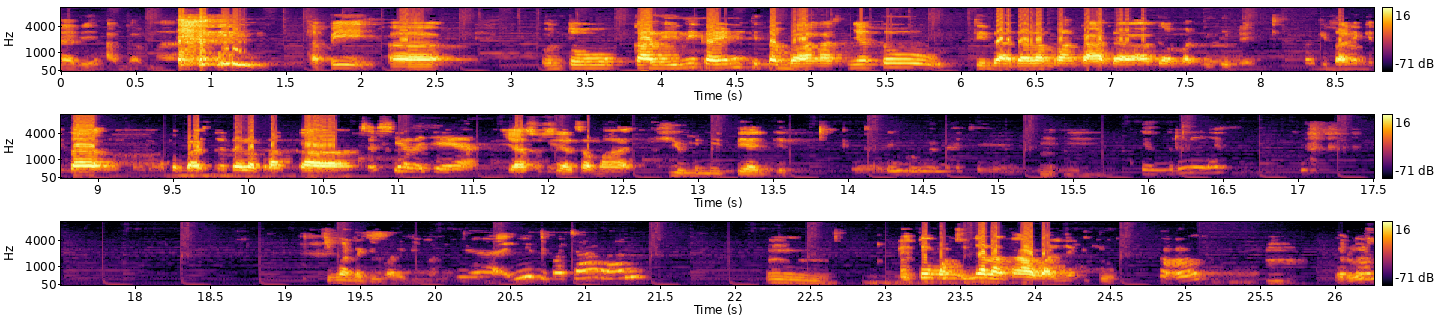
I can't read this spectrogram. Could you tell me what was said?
dari agama tapi eh, untuk kali ini kayaknya kita bahasnya tuh tidak dalam rangka ada agama dulu deh. Soalnya kita ngebahasnya dalam rangka sosial aja ya ya sosial sama humanity aja. lingkungan aja ya. Mm-mm. yang real life Gimana gimana gimana? ya ini pacaran Hmm. Itu maksudnya langkah awalnya gitu. Heeh. Hmm. Terus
